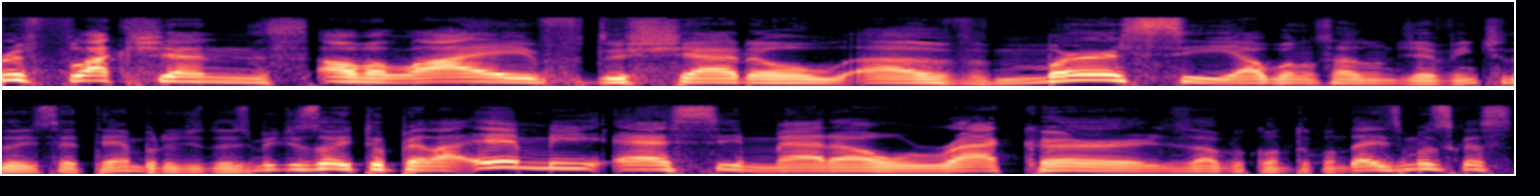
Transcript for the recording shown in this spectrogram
Reflections of a Life do Shadow of Mercy, álbum lançado no dia 22 de setembro de 2018 pela MS Metal Records. O álbum conta com 10 músicas,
